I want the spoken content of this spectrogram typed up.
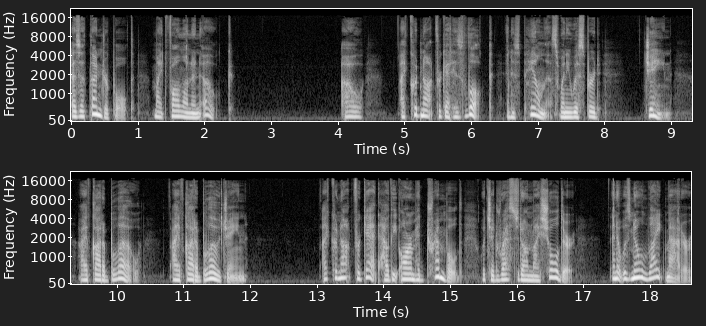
as a thunderbolt might fall on an oak? Oh, I could not forget his look and his paleness when he whispered, Jane, I have got a blow. I have got a blow, Jane. I could not forget how the arm had trembled which had rested on my shoulder, and it was no light matter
